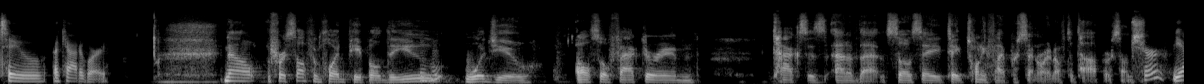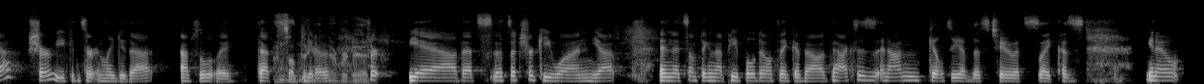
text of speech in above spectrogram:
to a category. Now, for self-employed people, do you Mm-hmm. would you also factor in taxes out of that? So, say take twenty five percent right off the top or something. Sure. Yeah, sure. You can certainly do that. Absolutely. That's That's something you know, I never did. for- yeah, that's that's a tricky one. Yep, and it's something that people don't think about taxes, and I'm guilty of this too. It's like because, you know,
